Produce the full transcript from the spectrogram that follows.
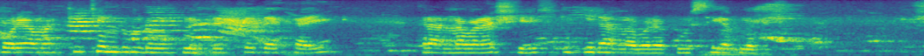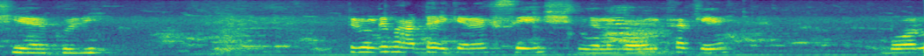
পরে আমার কিচেন রুমটা আপনাদেরকে দেখাই। রান্না বাড়া শেষ। কী কী রান্না বাড়া করছি আপনাদের শেয়ার করি। এর মধ্যে ভাত ঢাইকে রাখছি, যেন গরম থাকে। বড়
